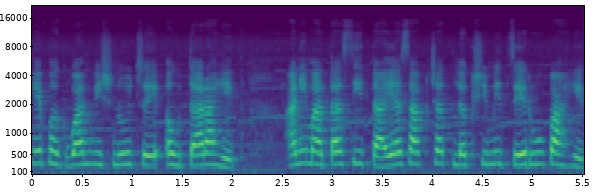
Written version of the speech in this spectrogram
हे भगवान विष्णूचे अवतार आहेत आणि माता सीता या साक्षात लक्ष्मीचे रूप आहेत.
